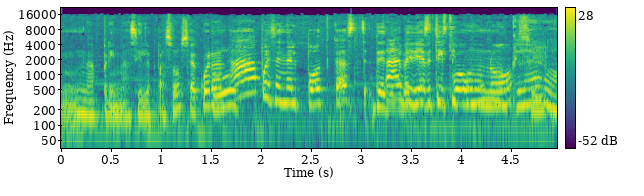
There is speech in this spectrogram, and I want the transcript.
una prima sí le pasó, ¿se acuerdan? Ah, pues en el podcast de, ah, diabetes, tipo 1, claro.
